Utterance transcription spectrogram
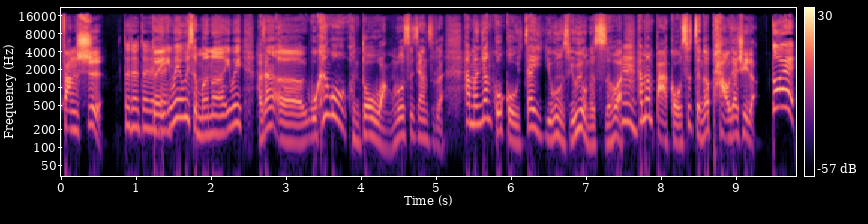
方式。对对对对，因为为为什么呢？因为好像呃，我看过很多网络是这样子的，他们让狗狗在游泳游泳的时候啊，嗯他们把狗是整个抛下去的。对，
